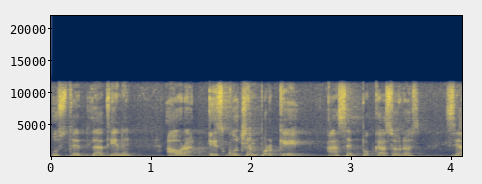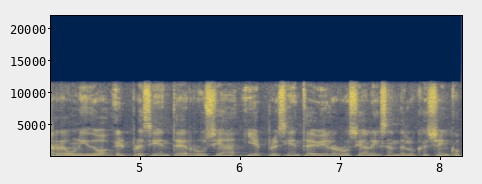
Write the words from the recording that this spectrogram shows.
¿Usted la tiene? Ahora, escuchen porque hace pocas horas se ha reunido el presidente de Rusia y el presidente de Bielorrusia, Alexander Lukashenko,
